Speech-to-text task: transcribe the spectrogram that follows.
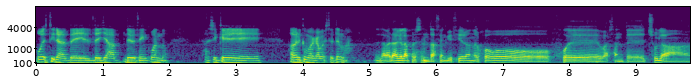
puedes tirar de, de ella de vez en cuando. Así que a ver cómo acaba este tema. La verdad que la presentación que hicieron del juego fue bastante chula,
